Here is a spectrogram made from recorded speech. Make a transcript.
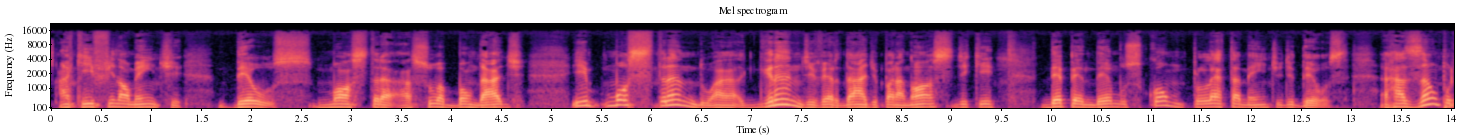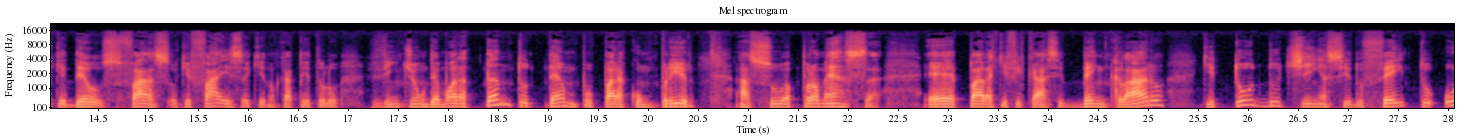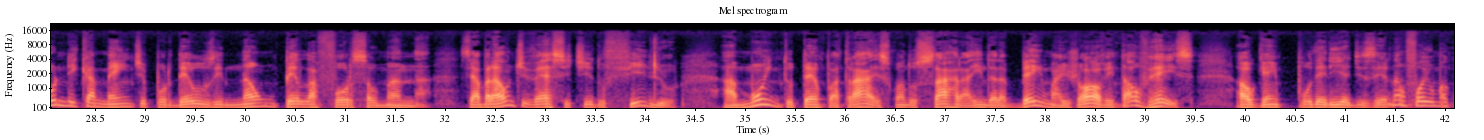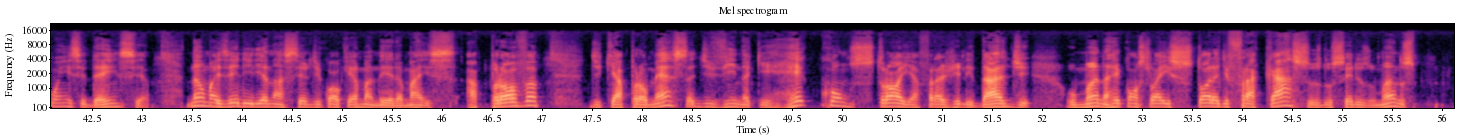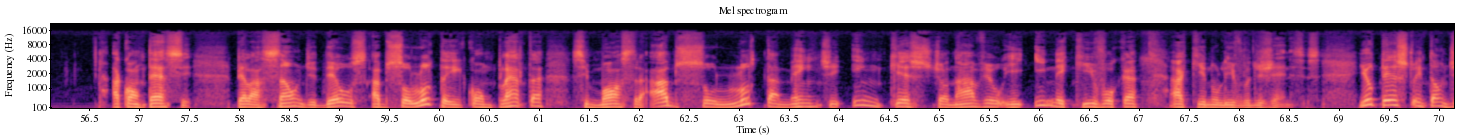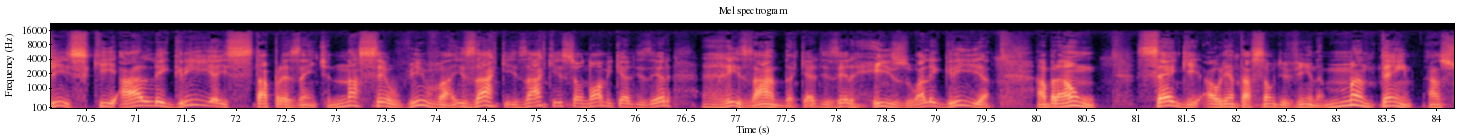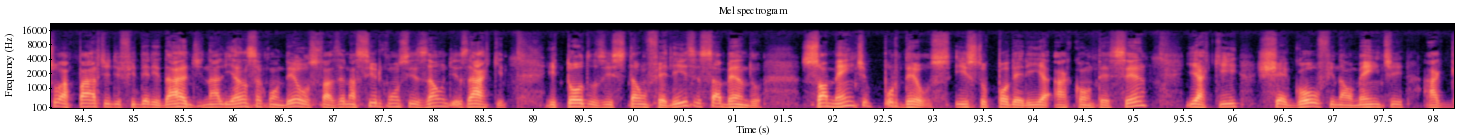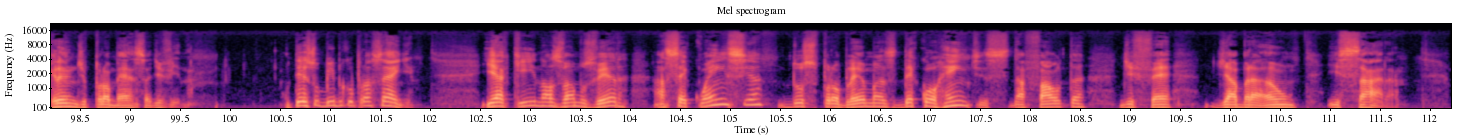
aqui finalmente Deus mostra a sua bondade e mostrando a grande verdade para nós de que dependemos completamente de Deus. A razão por que Deus faz o que faz aqui no capítulo 21 demora tanto tempo para cumprir a sua promessa é para que ficasse bem claro que tudo tinha sido feito unicamente por Deus e não pela força humana. Se Abraão tivesse tido filho, há muito tempo atrás, quando Sara ainda era bem mais jovem, talvez alguém poderia dizer: não foi uma coincidência, não, mas ele iria nascer de qualquer maneira. Mas a prova de que a promessa divina que reconstrói a fragilidade humana, reconstrói a história de fracassos dos seres humanos, acontece pela ação de Deus absoluta e completa, se mostra absolutamente inquestionável e inequívoca aqui no livro de Gênesis. E o texto então diz que a alegria está presente. Nasceu viva Isaac. Isaac, seu nome quer dizer risada, quer dizer riso, alegria. Abraão segue a orientação divina, mantém a sua parte de fidelidade na aliança com Deus, fazendo a circuncisão de Isaac. E todos estão felizes sabendo, somente por Deus isto poderia acontecer, e aqui chegou finalmente a grande promessa divina. O texto bíblico prossegue. E aqui nós vamos ver a sequência dos problemas decorrentes da falta de fé de Abraão e Sara.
